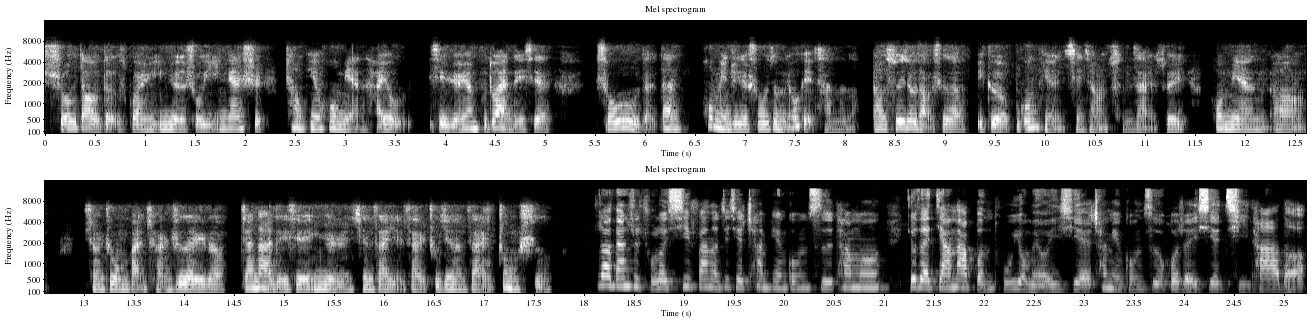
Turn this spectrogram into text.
收到的关于音乐的收益，应该是唱片后面还有一些源源不断的一些收入的，但后面这些收入就没有给他们了，然后所以就导致了一个不公平现象存在。所以后面呃，像这种版权之类的，加纳的一些音乐人现在也在逐渐的在重视了。不知道当时除了西方的这些唱片公司，他们就在加纳本土有没有一些唱片公司或者一些其他的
